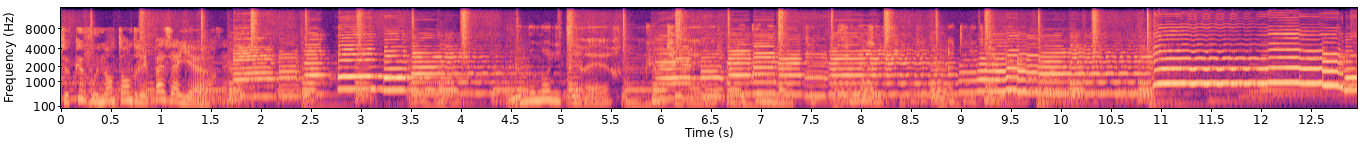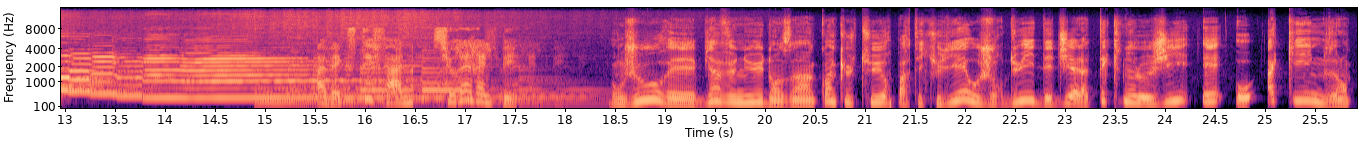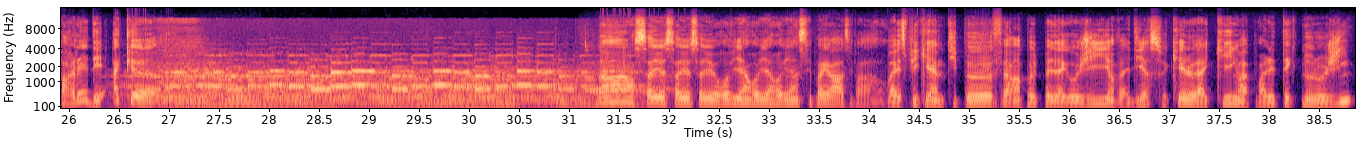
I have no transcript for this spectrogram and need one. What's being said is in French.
Ce que vous n'entendrez pas ailleurs. Le moment littéraire, culturel, économique, philosophique, intellectuel. Avec Stéphane, sur RLP. Bonjour et bienvenue dans un coin culture particulier aujourd'hui dédié à la technologie et au hacking. Nous allons parler des hackers. Non, sérieux, sérieux, sérieux, reviens, reviens, reviens, c'est pas grave, c'est pas grave. On va expliquer un petit peu, faire un peu de pédagogie, on va dire ce qu'est le hacking, on va parler technologie.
